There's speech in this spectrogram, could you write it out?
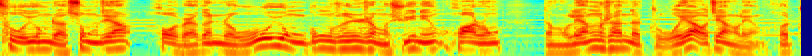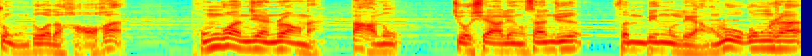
簇拥着宋江，后边跟着吴用、公孙胜、徐宁、花荣等梁山的主要将领和众多的好汉。童贯见状呢，大怒，就下令三军分兵两路攻山。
